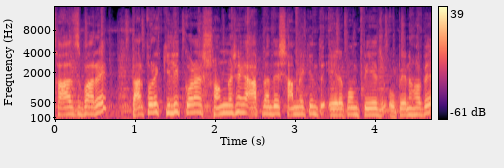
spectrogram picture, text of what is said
সার্চ বারে, তারপরে ক্লিক করার সঙ্গে সঙ্গে আপনাদের সামনে কিন্তু এরকম পেজ ওপেন হবে।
